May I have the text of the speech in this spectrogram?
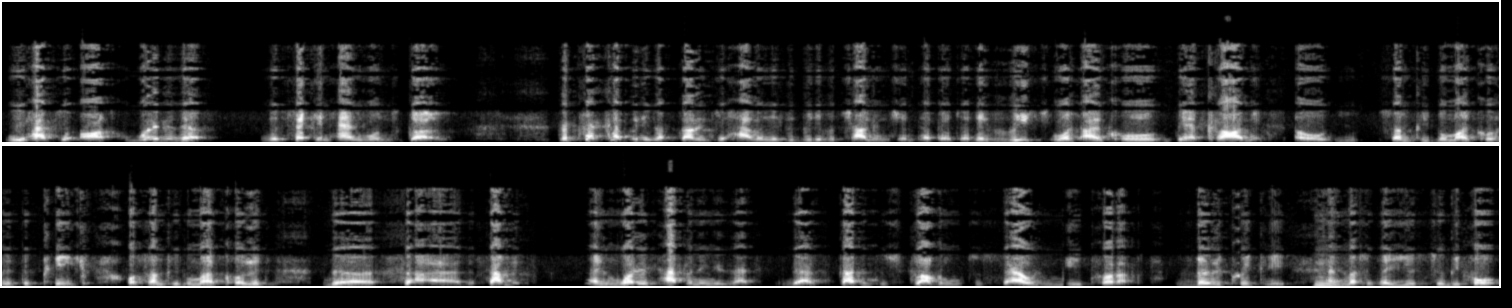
we have to ask, where do the, the second-hand ones go? The tech companies are starting to have a little bit of a challenge in Perpetua. They've reached what I call their climax, or some people might call it the peak, or some people might call it the, uh, the And what is happening is that they are starting to struggle to sell new products very quickly mm. as much as they used to before.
